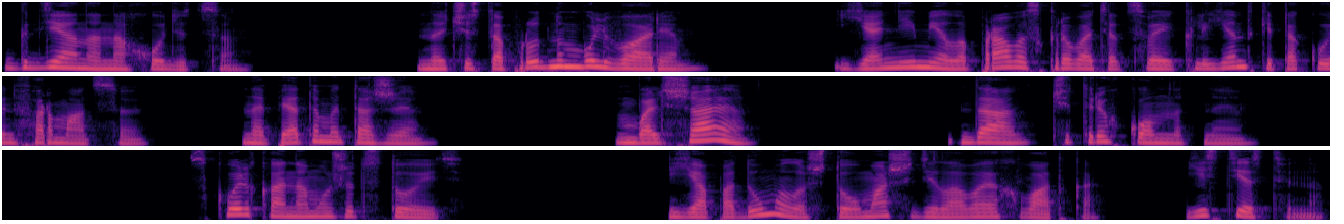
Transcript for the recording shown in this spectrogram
Где она находится? На Чистопрудном бульваре. Я не имела права скрывать от своей клиентки такую информацию. На пятом этаже. Большая? Да, четырехкомнатная. Сколько она может стоить? Я подумала, что у Маши деловая хватка. Естественно,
